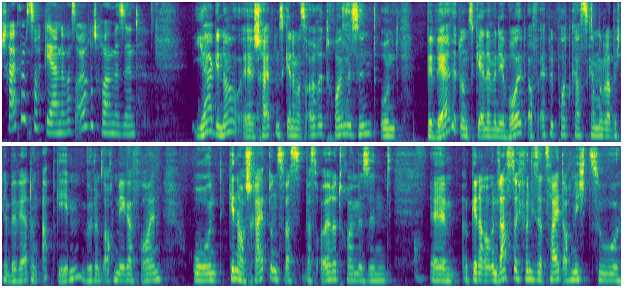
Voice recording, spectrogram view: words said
schreibt uns doch gerne, was eure Träume sind. Ja, genau. Äh, schreibt uns gerne, was eure Träume sind und bewertet uns gerne, wenn ihr wollt. Auf Apple Podcasts kann man, glaube ich, eine Bewertung abgeben. Würde uns auch mega freuen. Und genau, schreibt uns, was, was eure Träume sind. Ähm, genau, und lasst euch von dieser Zeit auch nicht zu,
